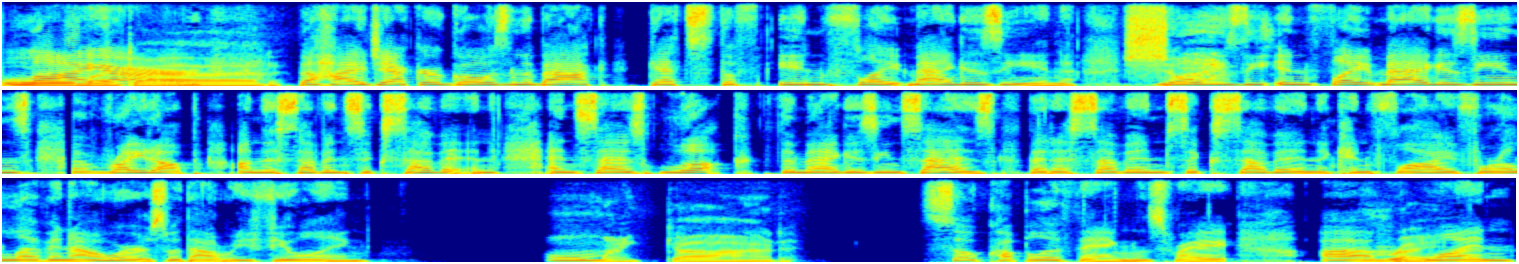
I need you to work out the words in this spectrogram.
Oh liar." my god. The hijacker goes in the back, gets the in flight magazine, shows the in flight magazine's uh, write up on the 767, and says, Look, the magazine says that a 767 can fly for 11 hours without refueling. Oh my god. So, couple of things, right? Um, Right. One,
